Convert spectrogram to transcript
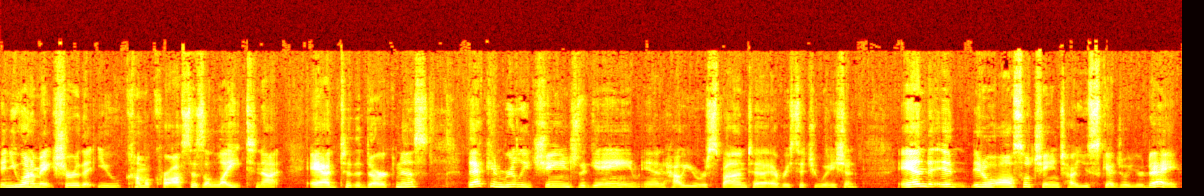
And you want to make sure that you come across as a light not add to the darkness. That can really change the game in how you respond to every situation. And it, it'll also change how you schedule your day.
